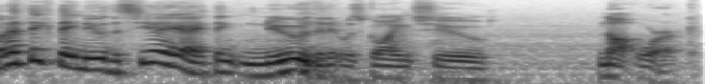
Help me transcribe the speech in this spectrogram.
But I think they knew the CIA. I think knew that it was going to not work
